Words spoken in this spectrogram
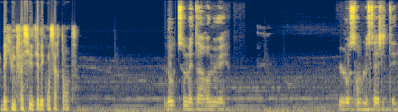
avec une facilité déconcertante. L'eau se met à remuer. L'eau semble s'agiter.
